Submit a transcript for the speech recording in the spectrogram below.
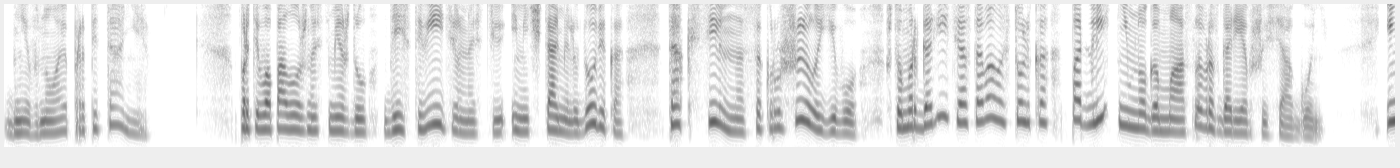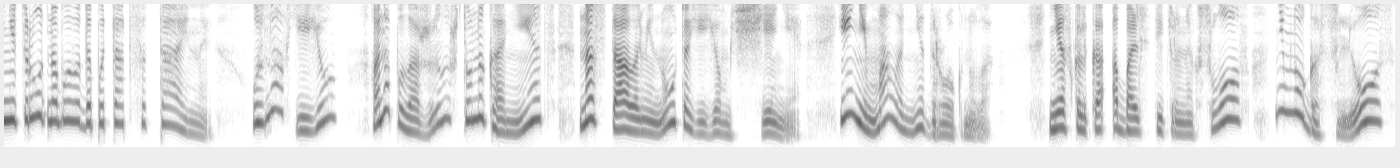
дневное пропитание. Противоположность между действительностью и мечтами Людовика так сильно сокрушила его, что Маргарите оставалось только подлить немного масла в разгоревшийся огонь. И нетрудно было допытаться тайны. Узнав ее, она положила, что, наконец, настала минута ее мщения, и немало не дрогнула. Несколько обольстительных слов, немного слез,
